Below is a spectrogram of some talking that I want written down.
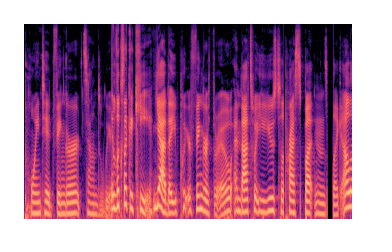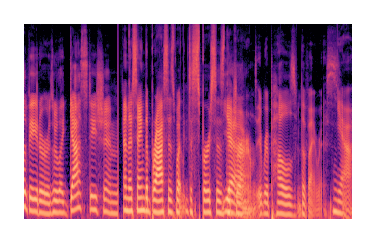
pointed finger. It sounds weird. It looks like a key. Yeah, that you put your finger through, and that's what you use to press buttons like elevators or like gas station. And they're saying the brass is what disperses the germs. it repels the virus. Yeah.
